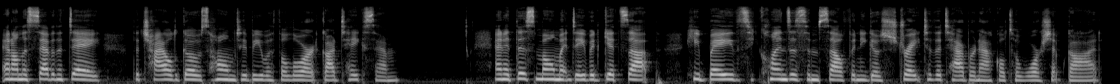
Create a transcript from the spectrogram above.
And on the seventh day, the child goes home to be with the Lord. God takes him. And at this moment, David gets up, he bathes, he cleanses himself, and he goes straight to the tabernacle to worship God.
